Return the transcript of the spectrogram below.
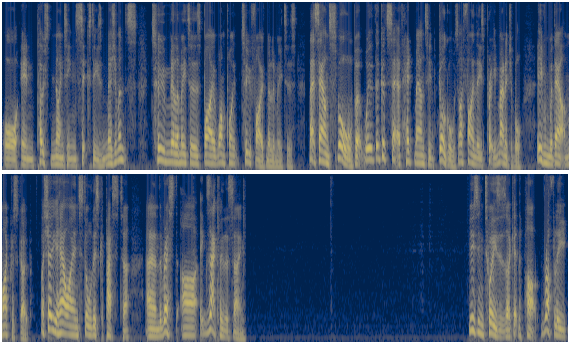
or in post-1960s measurements, 2 millimeters by 1.25 millimeters. That sounds small, but with a good set of head-mounted goggles, I find these pretty manageable, even without a microscope. I'll show you how I install this capacitor and the rest are exactly the same. Using tweezers I get the part roughly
